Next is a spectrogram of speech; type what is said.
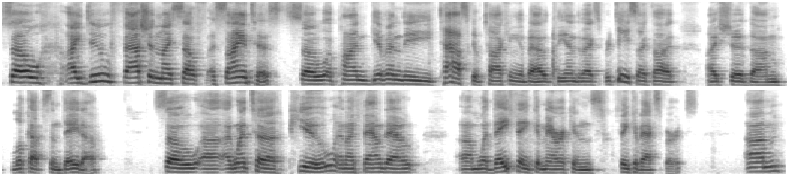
So I do fashion myself a scientist. So upon given the task of talking about the end of expertise, I thought I should um, look up some data. So uh, I went to Pew and I found out um, what they think Americans think of experts. Um,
